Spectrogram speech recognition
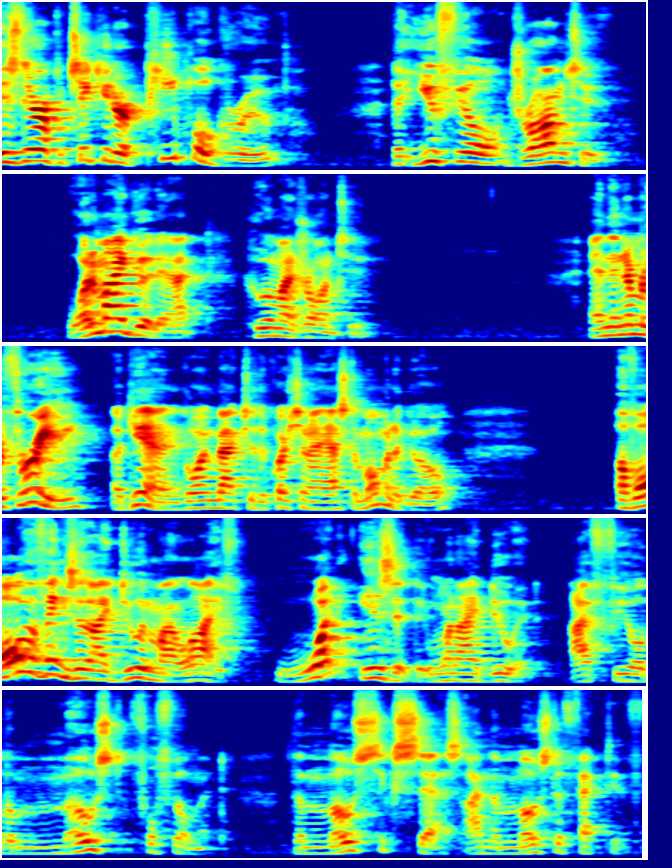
is there a particular people group that you feel drawn to? What am I good at? Who am I drawn to? And then number three, again, going back to the question I asked a moment ago, of all the things that I do in my life, what is it that when I do it, I feel the most fulfillment, the most success, I'm the most effective?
